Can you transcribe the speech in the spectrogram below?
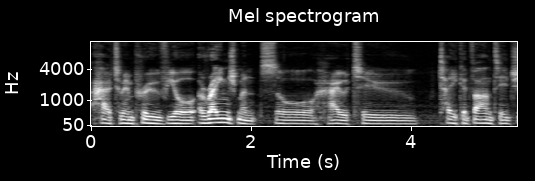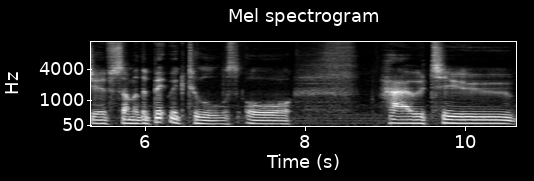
how to improve your arrangements or how to take advantage of some of the Bitwig tools or how to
